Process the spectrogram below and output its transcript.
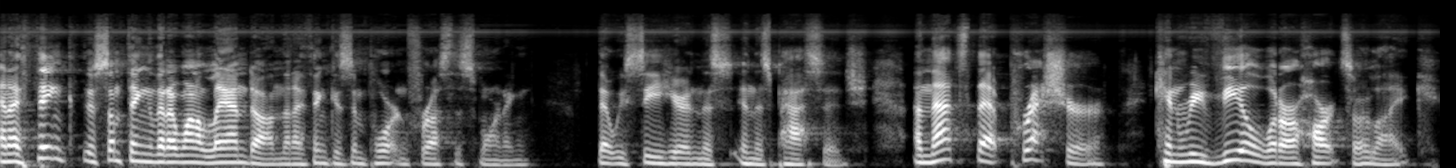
and I think there's something that I want to land on that I think is important for us this morning that we see here in this in this passage. And that's that pressure can reveal what our hearts are like.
